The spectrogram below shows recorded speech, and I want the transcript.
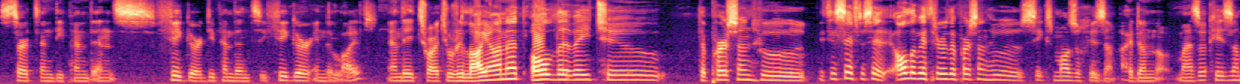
certain dependence figure, dependency figure in their lives, and they try to rely on it all the way to the person who it is safe to say all the way through the person who seeks masochism i don't know masochism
